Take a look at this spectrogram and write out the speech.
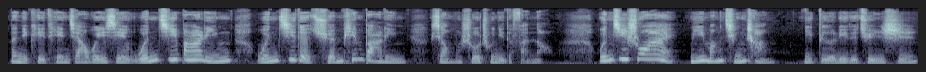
那你可以添加微信文姬八零，文姬的全拼八零，向我们说出你的烦恼。文姬说爱，迷茫情场，你得力的军师。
